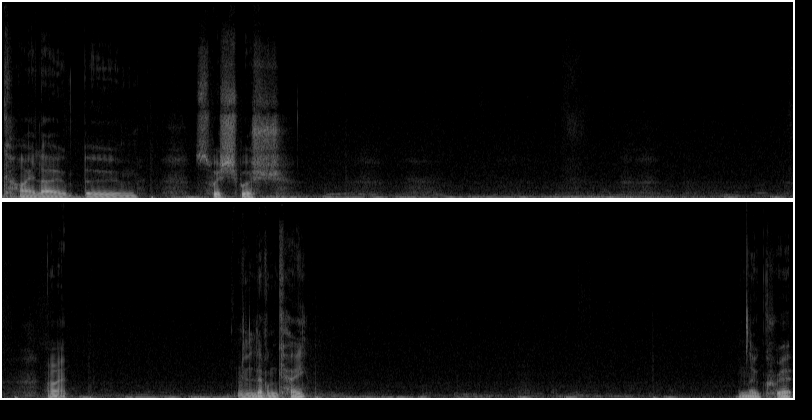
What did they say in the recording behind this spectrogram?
Kylo, boom. Swish, swoosh. Right. 11k. No crit.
